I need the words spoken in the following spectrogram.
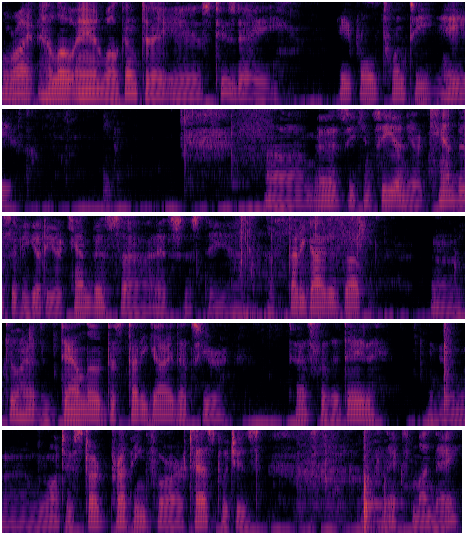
All right, hello and welcome. Today is Tuesday, April 28th. Um, as you can see on your canvas, if you go to your canvas, uh, it's just a, uh, a, study guide is up. Uh, go ahead and download the study guide. That's your test for the day. You know, uh, we want to start prepping for our test, which is next Monday.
